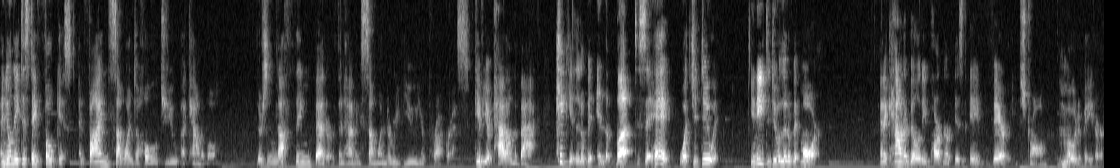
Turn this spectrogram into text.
And you'll need to stay focused and find someone to hold you accountable. There's nothing better than having someone to review your progress, give you a pat on the back, kick you a little bit in the butt to say, hey, what you doing? You need to do a little bit more. An accountability partner is a very strong motivator.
